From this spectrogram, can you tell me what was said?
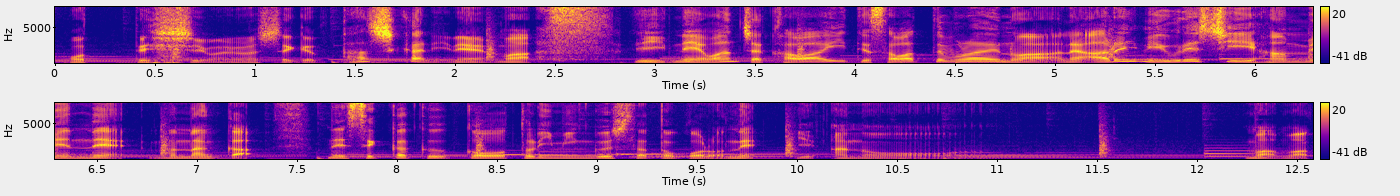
持ってしまいましたけど、確かにね、まあ、ね、ワンちゃん可愛いって触ってもらえるのはね、ある意味嬉しい反面ね、まあなんか、ね、せっかくこうトリミングしたところね、あのー、まあまあ、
